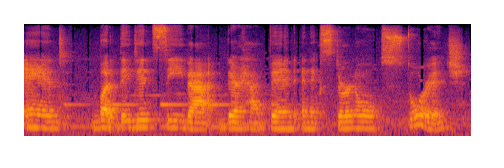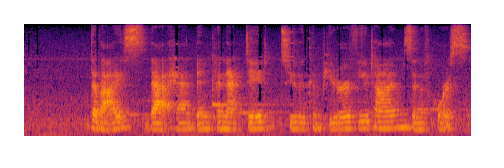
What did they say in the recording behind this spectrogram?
And but they did see that there had been an external storage device that had been connected to the computer a few times and of course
